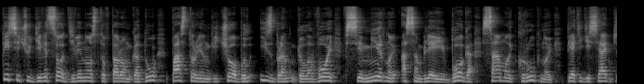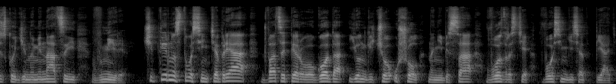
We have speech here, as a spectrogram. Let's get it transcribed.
1992 году пастор Юнгичо был избран главой Всемирной Ассамблеи Бога, самой крупной пятидесятнической деноминации в мире. 14 сентября 2021 года Йонгичо ушел на небеса в возрасте 85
